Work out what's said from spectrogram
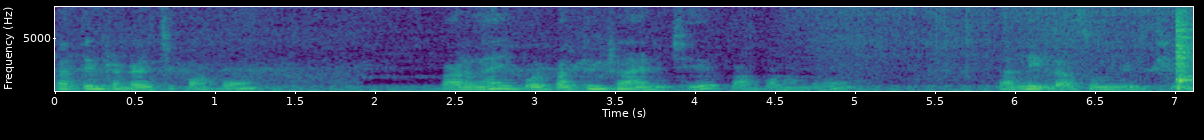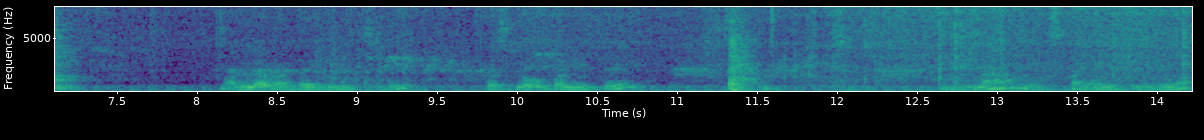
பத்து நிமிஷம் கழித்து பார்ப்போம். பாருங்கள் இப்போ ஒரு பத்து நிமிஷம் ஆகிடுச்சு பார்ப்போம் நம்ம. தண்ணியெலாம் சுண்டிடுச்சு. நல்லா வதங்கிடுச்சு. இப்போ ஸ்லோ பண்ணிவிட்டு நல்லா மிக்ஸ் பண்ணி வச்சுருவோம்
